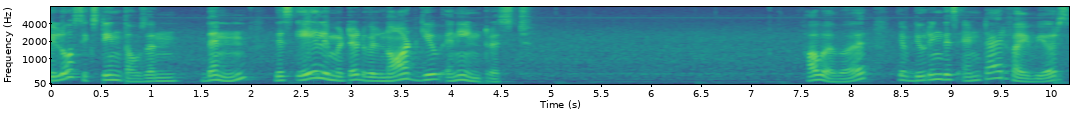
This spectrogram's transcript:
below 16,000, then this A limited will not give any interest. However, if during this entire 5 years,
